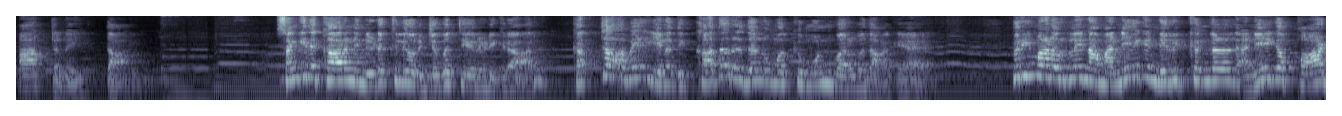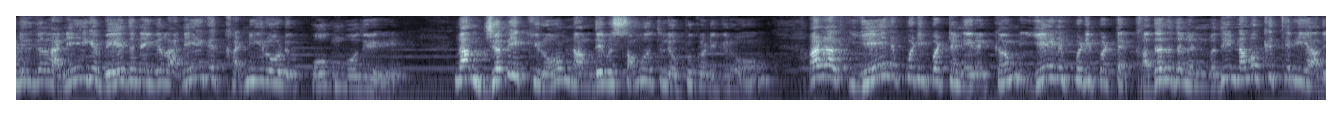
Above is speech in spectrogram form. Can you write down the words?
ஆற்றலை தாரும். சங்கீதக்காரன் இந்த இடத்திலே ஒரு ஜெபத்தை ஏறெடுக்கிறார். கத்தாவே எனது கதறுதல் உமக்கு முன் வருவதாக. பிரிமானவர்களே நாம் அநேக நெருக்கங்கள் அநேக பாடுகள் அநேக வேதனைகள் அநேக கண்ணீரோடு போகும்போது நாம் ஜெபிக்கிறோம் நாம் தேவ சமூகத்தில் ஒப்புக் கொடுக்கிறோம் ஆனால் ஏன் இப்படிப்பட்ட நெருக்கம் ஏன் இப்படிப்பட்ட கதறுதல் என்பது நமக்கு தெரியாது.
